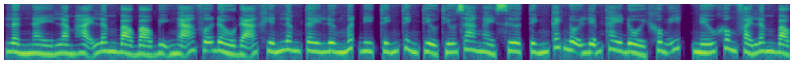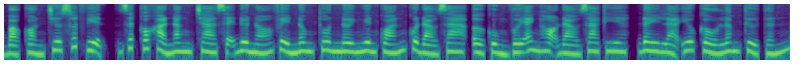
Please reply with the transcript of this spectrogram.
Lần này làm hại Lâm Bảo Bảo bị ngã vỡ đầu đã khiến Lâm Tây Lương mất đi tính tình tiểu thiếu gia ngày xưa tính cách nội liễm thay đổi không ít nếu không phải Lâm Bảo Bảo còn chưa xuất viện, rất có khả năng cha sẽ đưa nó về nông thôn nơi nguyên quán của đào gia ở cùng với anh họ đào gia kia, đây là yêu cầu Lâm Tử Tấn.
